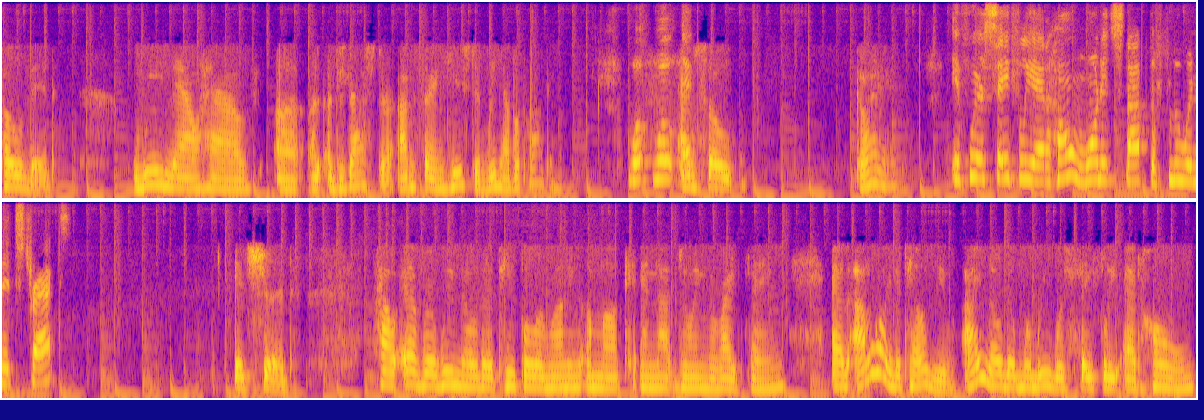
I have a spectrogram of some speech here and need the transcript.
COVID, we now have uh, a, a disaster. I'm saying Houston, we have a problem. Well, well, And if, so, go ahead. if we're safely at home, won't it stop the flu in its tracks? It should. However, we know that people are running amok and not doing the right thing. And I'm going to tell you, I know that when we were safely at home,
